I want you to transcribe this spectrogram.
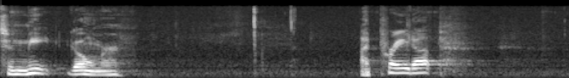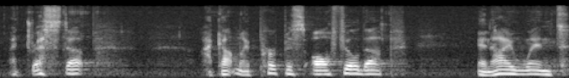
to meet Gomer. I prayed up, I dressed up, I got my purpose all filled up, and I went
